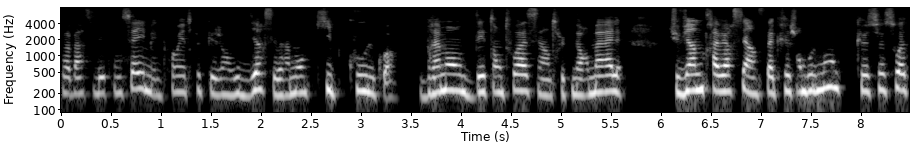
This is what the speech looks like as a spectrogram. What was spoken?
pas partie des conseils, mais le premier truc que j'ai envie de dire, c'est vraiment keep cool, quoi. Vraiment, détends-toi, c'est un truc normal. Tu viens de traverser un sacré chamboulement, que ce soit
